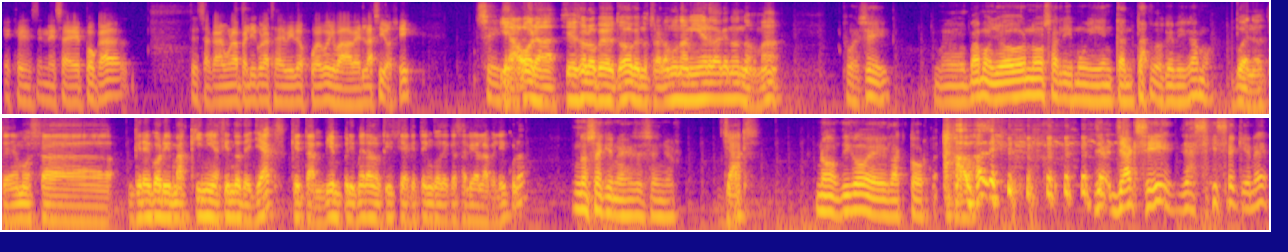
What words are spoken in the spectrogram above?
es que en esa época te sacaban una película hasta de videojuego y vas a verla sí o sí. Sí. Y ahora, si eso es lo peor de todo, que nos tragamos una mierda que no es normal. Pues sí. Vamos, yo no salí muy encantado, que digamos. Bueno, tenemos a Gregory McKinney haciendo de Jax, que también primera noticia que tengo de que salía en la película. No sé quién es ese señor. Jax. No, digo el actor. Ah, vale. Jack sí, ya sí sé quién es.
